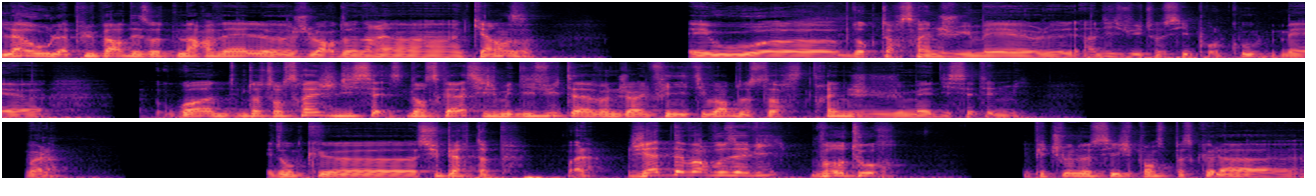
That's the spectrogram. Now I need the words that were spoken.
Là où la plupart des autres Marvel, je leur donnerais un 15. Et où euh, Doctor Strange, je lui mets euh, un 18 aussi pour le coup. Mais euh, Doctor Strange, 17, dans ce cas-là, si je mets 18 à Avenger Infinity War, Doctor Strange, je lui mets 17,5. Voilà. Et donc, euh, super top. Voilà. J'ai hâte d'avoir vos avis, vos retours. Et Pichoun aussi, je pense, parce que là, euh,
